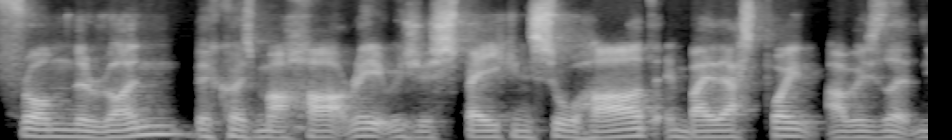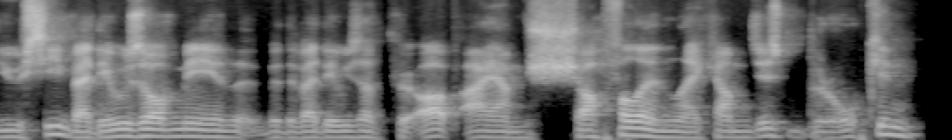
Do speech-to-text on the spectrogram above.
from the run because my heart rate was just spiking so hard. And by this point, I was like, you see videos of me with the videos I've put up, I am shuffling, like I'm just broken.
